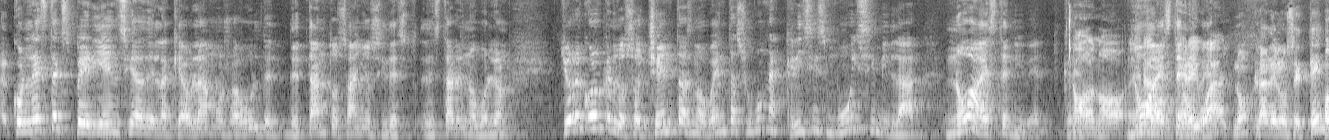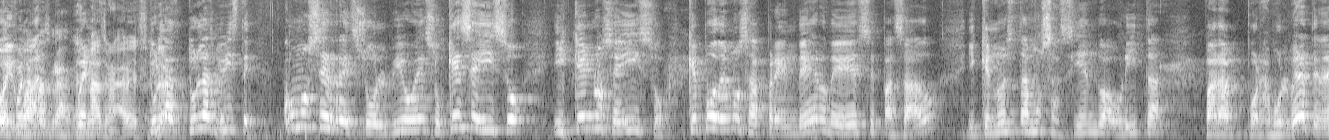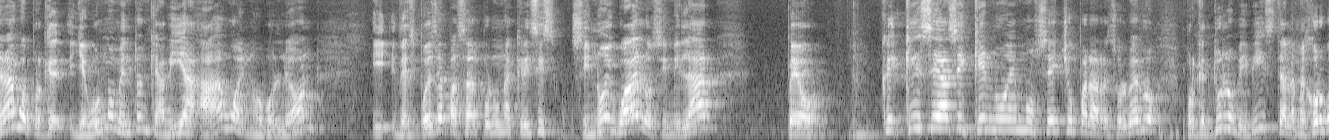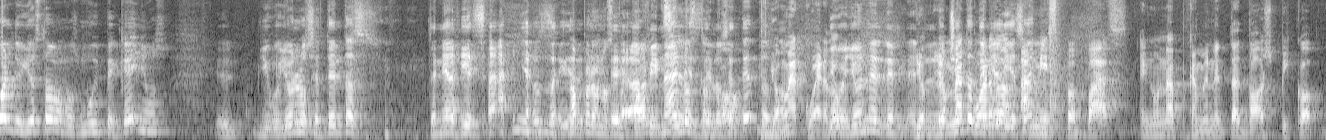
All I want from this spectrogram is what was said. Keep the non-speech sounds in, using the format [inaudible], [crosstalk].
eh, con esta experiencia de la que hablamos, Raúl, de, de tantos años y de, de estar en Nuevo León, yo recuerdo que en los 80s, 90s hubo una crisis muy similar, no a este nivel. creo. No, no, no era- a este era nivel. igual. No, la de los 70 O fue la más grave. Es más grave, sí. Tú, Claro. tú las viviste. ¿Cómo se resolvió eso? ¿Qué se hizo y qué no se hizo? ¿Qué podemos aprender de ese pasado y que no estamos haciendo ahorita para, para volver a tener agua? Porque llegó un momento en que había agua en Nuevo León y después de pasar por una crisis, si no igual o similar, peor. ¿Qué, qué se hace y qué no hemos hecho para resolverlo? Porque tú lo viviste. A lo mejor Waldo y yo estábamos muy pequeños. Eh, digo, yo en los 70s tenía 10 años. No, pero nos eh, tocó, A sí finales nos de los tocó. 70 Yo me acuerdo. Digo, yo en el, en- en Yo, el yo me 80 acuerdo tenía 10 a años. mis papás en una camioneta Dodge Pickup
